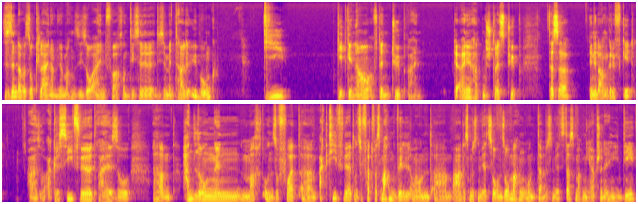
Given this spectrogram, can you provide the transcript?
Sie sind aber so klein und wir machen sie so einfach. Und diese, diese mentale Übung, die geht genau auf den Typ ein. Der eine hat einen Stresstyp, dass er in den Angriff geht, also aggressiv wird, also ähm, Handlungen macht und sofort ähm, aktiv wird und sofort was machen will und ähm, ah, das müssen wir jetzt so und so machen und da müssen wir jetzt das machen. Ich habe schon eine Idee,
